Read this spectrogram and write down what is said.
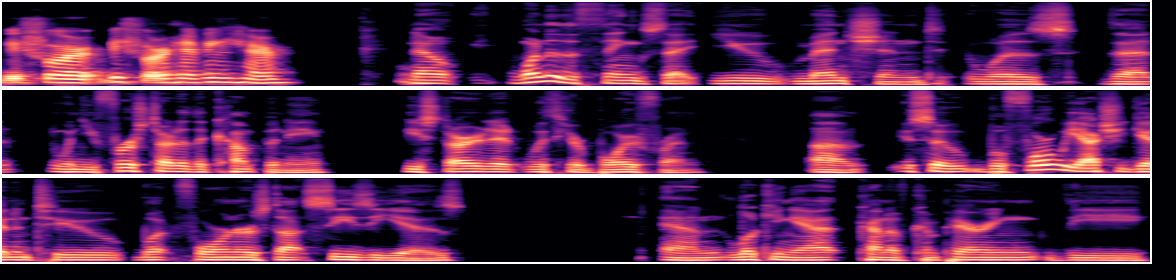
before before having her. Now, one of the things that you mentioned was that when you first started the company, you started it with your boyfriend. Um, so before we actually get into what foreigners.cz is and looking at kind of comparing the,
